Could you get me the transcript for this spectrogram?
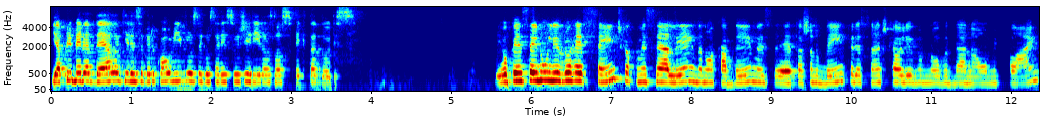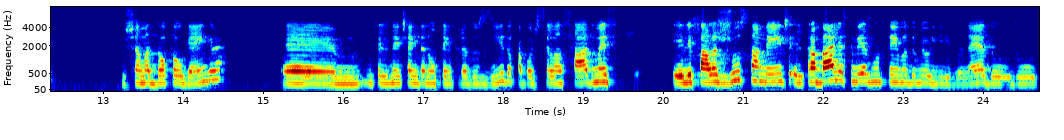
E a primeira dela, queria saber qual livro você gostaria de sugerir aos nossos espectadores. Eu pensei num livro recente que eu comecei a ler, ainda não acabei, mas estou é, achando bem interessante, que é o livro novo da Naomi Klein, que chama Doppelganger. É, infelizmente ainda não tem traduzido, acabou de ser lançado, mas ele fala justamente, ele trabalha esse mesmo tema do meu livro, né, do, do,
